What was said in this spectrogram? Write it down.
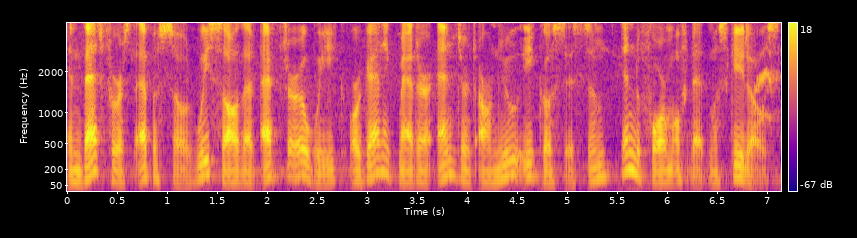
In that first episode, we saw that after a week, organic matter entered our new ecosystem in the form of dead mosquitoes,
